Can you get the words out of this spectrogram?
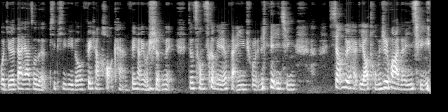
我觉得大家做的 PPT 都非常好看，非常有审美，就从侧面也反映出了这一群相对还比较同质化的一群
